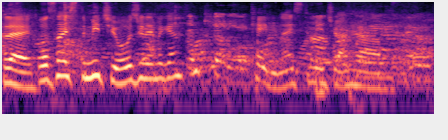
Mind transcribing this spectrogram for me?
today. Well, it's nice to meet you. What was your name again? I'm Katie. Katie. Nice to meet you. I'm Rob.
